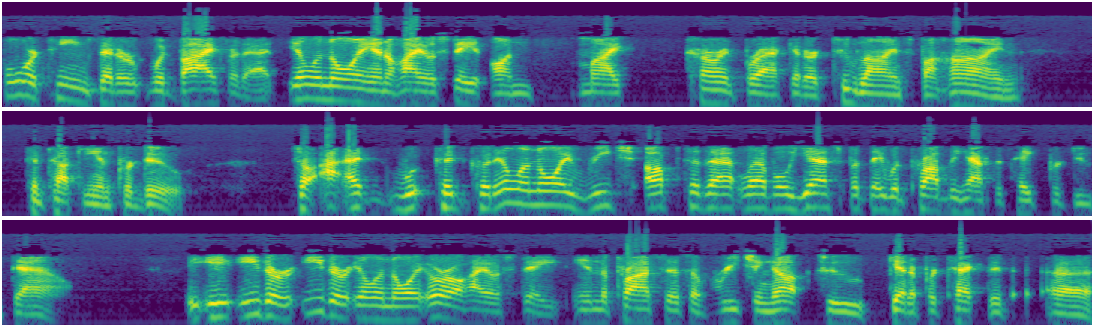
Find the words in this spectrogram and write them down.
four teams that are would buy for that. Illinois and Ohio State on my current bracket are two lines behind Kentucky and Purdue. So I, I w- could could Illinois reach up to that level? Yes, but they would probably have to take Purdue down either either Illinois or Ohio State in the process of reaching up to get a protected uh,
